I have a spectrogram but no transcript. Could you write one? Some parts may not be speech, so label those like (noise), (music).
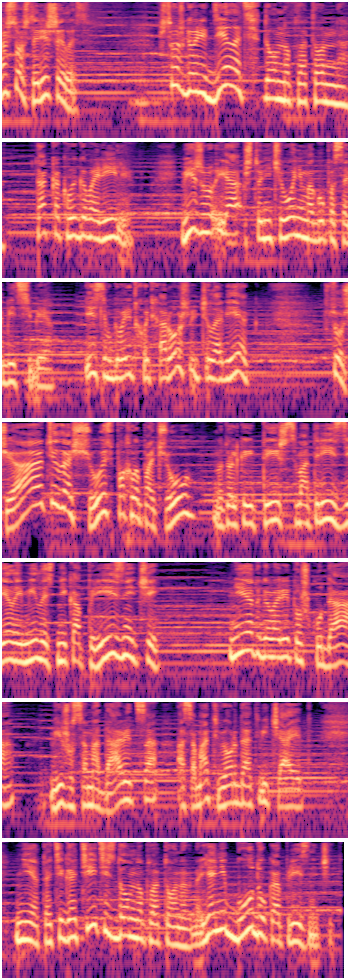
На что ж ты решилась? Что ж, говорит, делать, Домна Платонна, так, как вы говорили. Вижу я, что ничего не могу пособить себе. Если бы, говорит, хоть хороший человек... Что ж, я тягощусь, похлопочу. Но только и ты ж смотри, сделай милость, не капризничай. Нет, говорит, уж куда. Вижу, сама давится, а сама твердо отвечает. Нет, отяготитесь, Домна Платоновна, я не буду капризничать.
